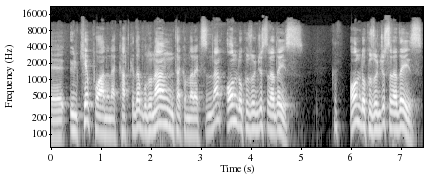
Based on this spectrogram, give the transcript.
e, ülke puanına katkıda bulunan takımlar açısından 19. sıradayız. 19. sıradayız.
